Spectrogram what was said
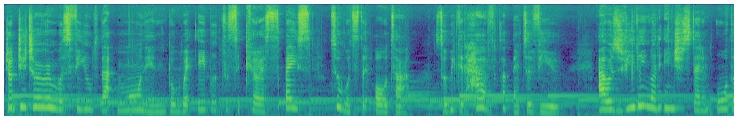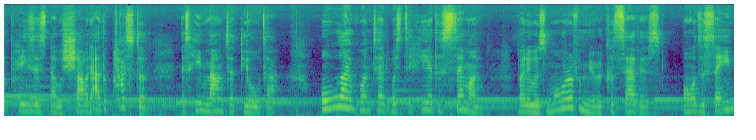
The auditorium was filled that morning, but we were able to secure a space towards the altar so we could have a better view. I was really not interested in all the praises that were shouted at the pastor as he mounted the altar. All I wanted was to hear the sermon, but it was more of a miracle service. All the same,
